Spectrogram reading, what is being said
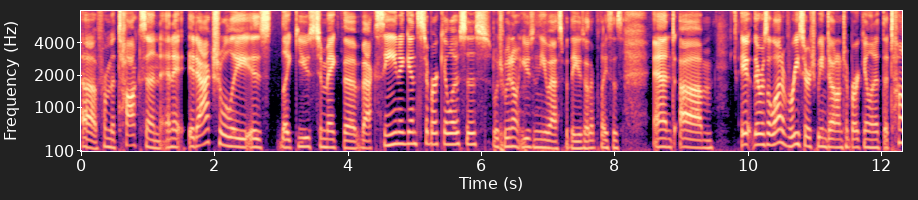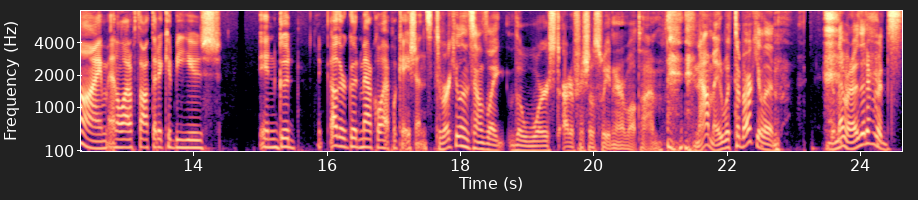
uh, from the toxin and it, it actually is like used to make the vaccine against tuberculosis which we don't use in the us but they use other places. And um, it, there was a lot of research being done on tuberculin at the time and a lot of thought that it could be used in good other good medical applications Tuberculin sounds like the worst artificial sweetener of all time. now made with tuberculin. You'll never know the difference.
